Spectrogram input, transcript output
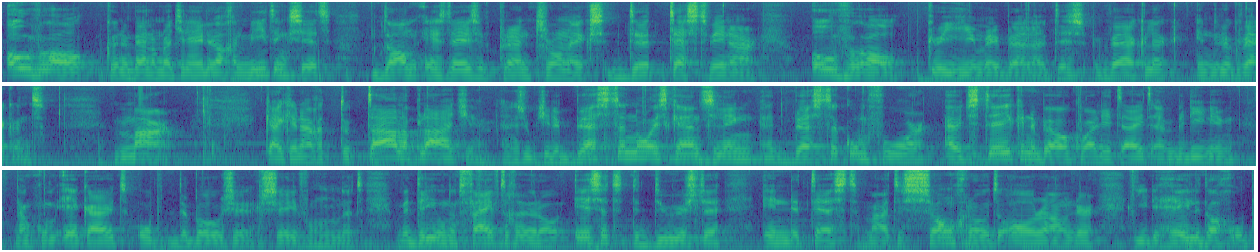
overal kunnen bellen omdat je de hele dag in meetings zit, dan is deze Plantronics de testwinnaar. Overal kun je hiermee bellen. Het is werkelijk indrukwekkend. Maar kijk je naar het totale plaatje en zoek je de beste noise cancelling, het beste comfort, uitstekende belkwaliteit en bediening, dan kom ik uit op de Bose 700. Met 350 euro is het de duurste in de test, maar het is zo'n grote allrounder die je de hele dag op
